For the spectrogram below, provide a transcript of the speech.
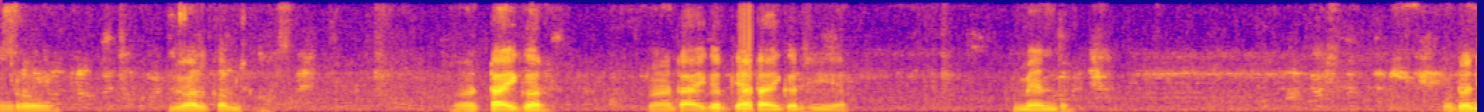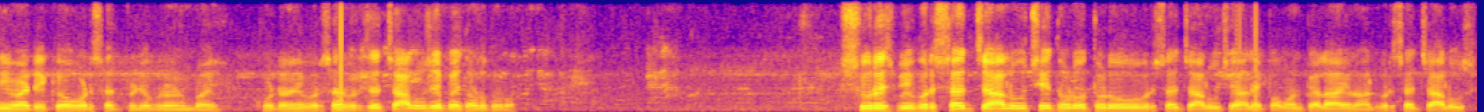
બ્રો વેલકમ છો. ટાઈગર. હા ટાઈગર ક્યાં ટાઈગર છે યાર? મેન તો. કોટાની વાટે કેવો વરસાદ પડ્યો પ્રવીણભાઈ? કોટાની વરસાદ વરસાદ ચાલુ છે ભાઈ થોડો થોડો. સુરેશભાઈ, વરસાદ ચાલુ છે, થોડો થોડો વરસાદ ચાલુ છે. હાલે પવન પહેલાં આવ્યો ને, હાલ વરસાદ ચાલુ છે.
